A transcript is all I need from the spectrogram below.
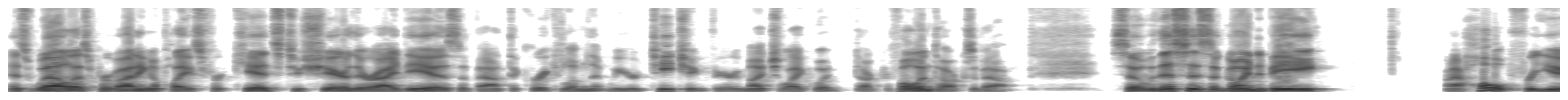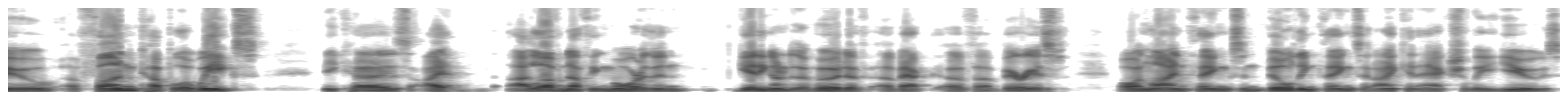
as well as providing a place for kids to share their ideas about the curriculum that we are teaching, very much like what Dr. Fullan talks about. So this is going to be, I hope for you, a fun couple of weeks because I I love nothing more than getting under the hood of of, of uh, various online things and building things that I can actually use.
